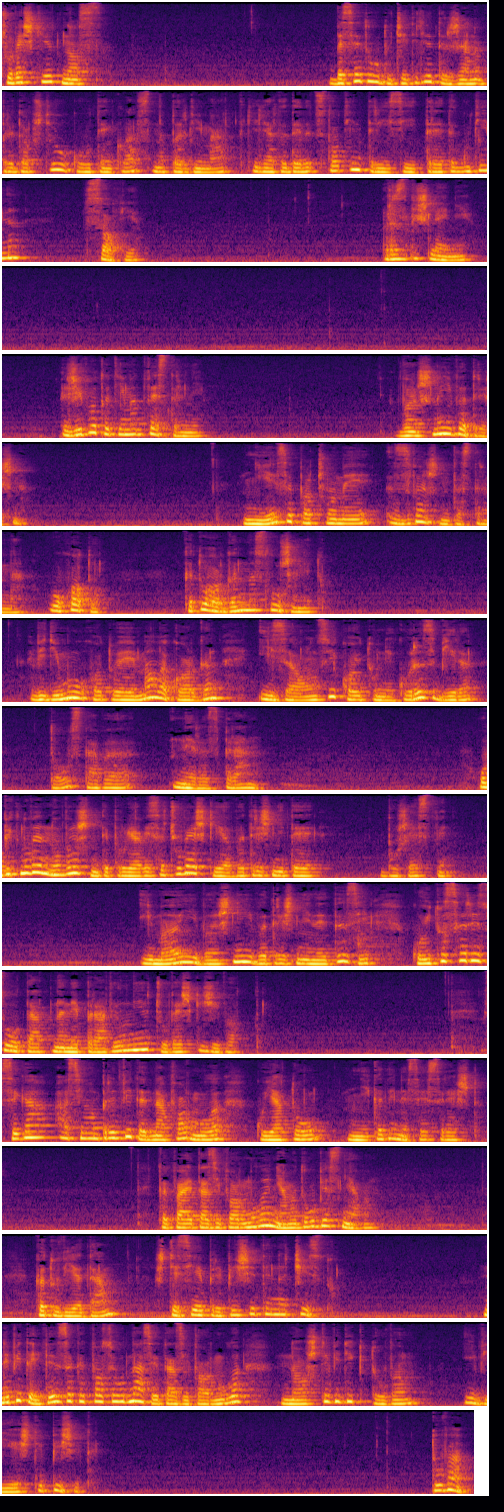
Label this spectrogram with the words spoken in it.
Човешкият нос Беседа от учителя държа на предобщия околотен клас на 1 март 1933 г. в София. Размишление Животът има две страни. Външна и вътрешна. Ние започваме с външната страна, ухото, като орган на слушането. Видимо, ухото е малък орган и за онзи, който не го разбира, то остава неразбран. Обикновено външните прояви са човешки, а вътрешните – божествени. Има и външни и вътрешни недъзи, които са резултат на неправилния човешки живот. Сега аз имам предвид една формула, която никъде не се среща. Каква е тази формула, няма да обяснявам. Като ви я дам, ще си я препишете на чисто. Не питайте за какво се отнася тази формула, но ще ви диктувам и вие ще пишете. Това,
